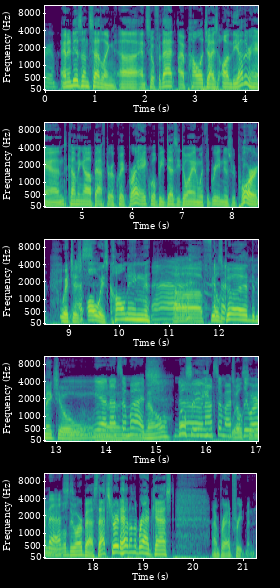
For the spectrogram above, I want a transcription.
True. And it is unsettling. Uh, and so for that, I apologize. On the other hand, coming up after a quick break will be Desi Doyen with the Green News Report, which Yes. is always calming, uh, feels good, makes you. Yeah, not uh, so much. No? No, we'll see. not so much. We'll do our best. We'll do our best. That's straight ahead on the BradCast. I'm Brad Friedman.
